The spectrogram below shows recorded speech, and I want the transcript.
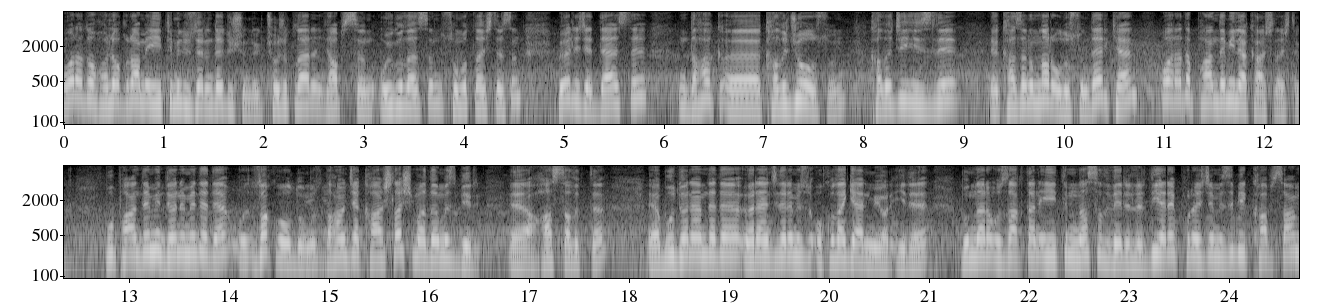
Orada hologram eğitimin üzerinde düşündük. Çocuklar yapsın, uygulasın, somutlaştırsın. Böylece derste daha e, kalıcı olsun, kalıcı izli kazanımlar oluşsun derken o arada pandemiyle karşılaştık. Bu pandemi döneminde de uzak olduğumuz, daha önce karşılaşmadığımız bir e, hastalıktı. E, bu dönemde de öğrencilerimiz okula gelmiyor idi. Bunlara uzaktan eğitim nasıl verilir diyerek projemizi bir kapsam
